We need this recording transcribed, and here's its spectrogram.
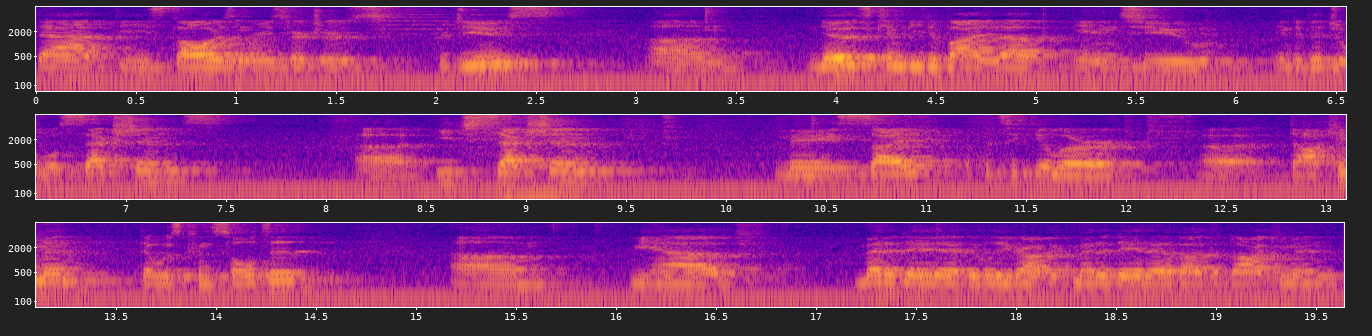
that the scholars and researchers produce. Um, notes can be divided up into individual sections. Uh, each section may cite a particular uh, document that was consulted. Um, we have metadata, bibliographic metadata about the document.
